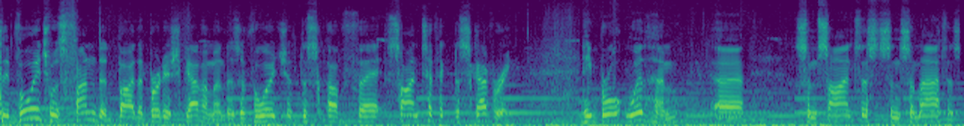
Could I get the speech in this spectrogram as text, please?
The voyage was funded by the British government as a voyage of, of uh, scientific discovery. He brought with him uh, some scientists and some artists.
